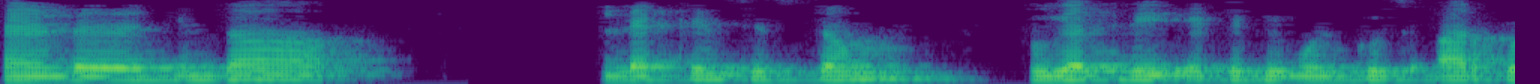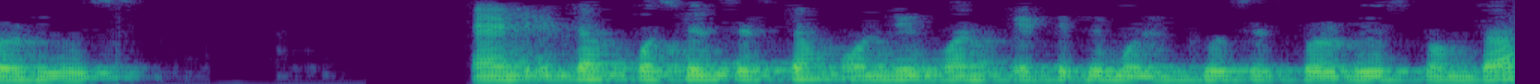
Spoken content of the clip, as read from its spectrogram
And uh, in the lactate system, two or three ATP molecules are produced. And in the phosphine system, only one ATP molecules is produced from the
